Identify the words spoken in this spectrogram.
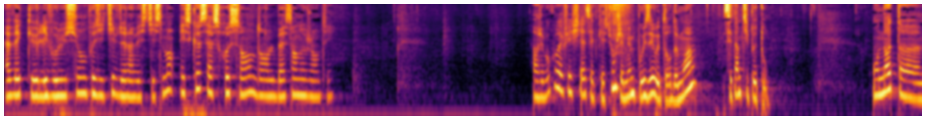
avec euh, l'évolution positive de l'investissement. Est-ce que ça se ressent dans le bassin nogentais J'ai beaucoup réfléchi à cette question, j'ai même posé autour de moi. C'est un petit peu tôt. On note un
